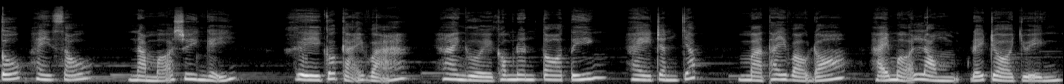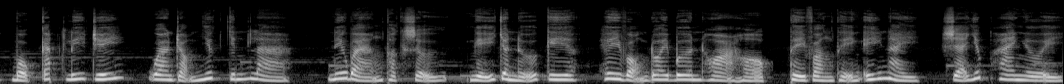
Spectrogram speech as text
tốt hay xấu, nằm ở suy nghĩ. Khi có cãi vã, hai người không nên to tiếng hay tranh chấp, mà thay vào đó, hãy mở lòng để trò chuyện một cách lý trí. Quan trọng nhất chính là, nếu bạn thật sự nghĩ cho nửa kia, hy vọng đôi bên hòa hợp, thì phần thiện ý này sẽ giúp hai người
